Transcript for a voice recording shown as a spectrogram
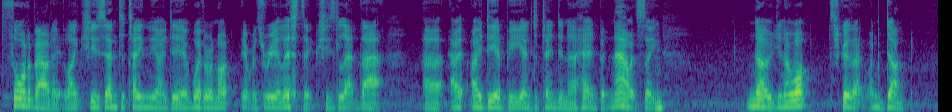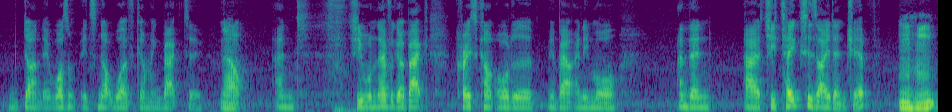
thought about it. Like she's entertained the idea, whether or not it was realistic. She's let that uh, idea be entertained in her head. But now it's like, no, you know what? Screw that. I'm done. Done. It wasn't. It's not worth coming back to. No. And she will never go back. Crais can't order about anymore. And then uh, she takes his ident chip. Mm-hmm.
